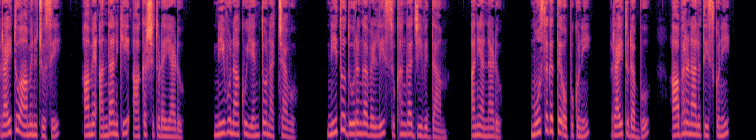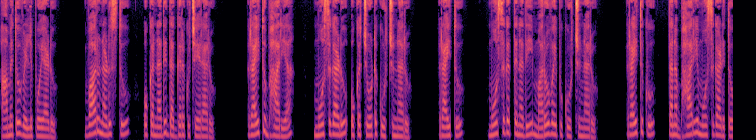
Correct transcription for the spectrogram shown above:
రైతు ఆమెను చూసి ఆమె అందానికి ఆకర్షితుడయ్యాడు. నీవు నాకు ఎంతో నచ్చావు. నీతో దూరంగా వెళ్ళి సుఖంగా జీవిద్దాం అని అన్నాడు. మోసగత్తె ఒప్పుకుని రైతు డబ్బు ఆభరణాలు తీసుకుని ఆమెతో వెళ్ళిపోయాడు. వారు నడుస్తూ ఒక నది దగ్గరకు చేరారు. రైతు భార్య మోసగాడు ఒక చోట కూర్చున్నారు. రైతు మోసగత్తె నది మరోవైపు కూర్చున్నారు. రైతుకు తన భార్య మోసగాడితో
